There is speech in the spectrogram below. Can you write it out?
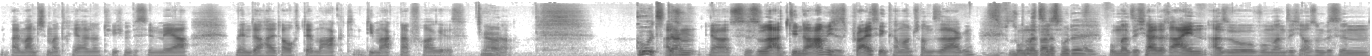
bei manchen Materialien natürlich ein bisschen mehr, wenn da halt auch der Markt, die Marktnachfrage ist. Ja. ja. Gut, also, dann. Ja, es ist so eine Art dynamisches Pricing, kann man schon sagen. Wo man, sich, Modell. wo man sich halt rein, also wo man sich auch so ein bisschen.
